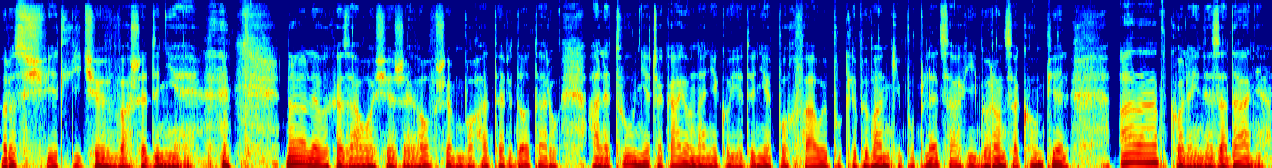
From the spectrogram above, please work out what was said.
rozświetlić wasze dnie. No ale okazało się, że owszem, bohater dotarł, ale tu nie czekają na niego jedynie pochwały, poklepywanki po plecach i gorąca kąpiel, a kolejne zadania.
